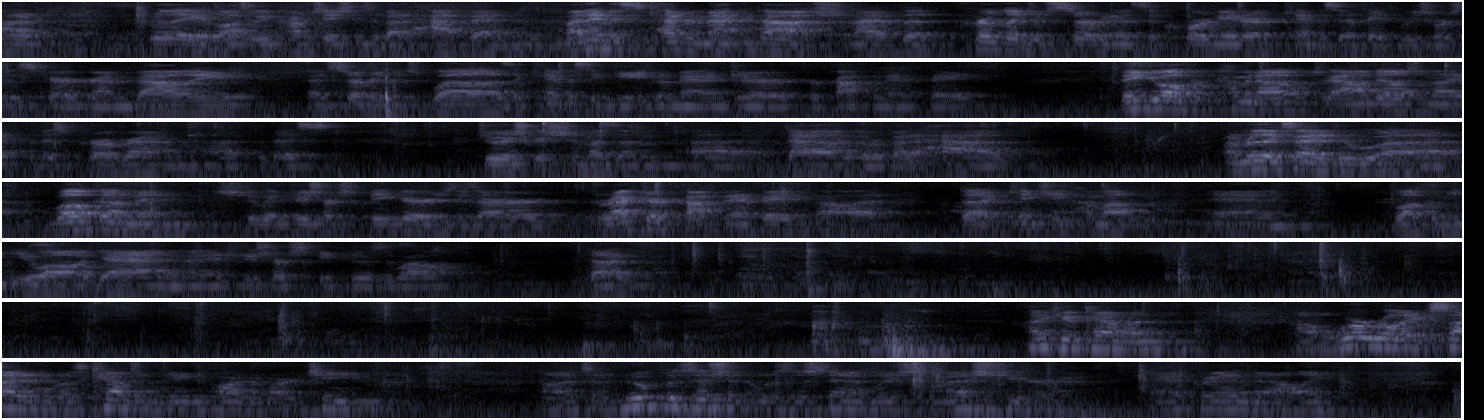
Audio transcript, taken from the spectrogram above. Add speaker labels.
Speaker 1: lot of really lots of good conversations about to happen. My name is Kevin McIntosh, and I have the privilege of serving as the coordinator of Campus Interfaith Resources here at Grand Valley, and serving as well as a campus engagement manager for Kaufman Interfaith. Thank you all for coming out to Allendale tonight for this program, uh, for this Jewish Christian Muslim uh, dialogue that we're about to have. I'm really excited to uh, welcome and to introduce our speakers. Is our director of Kaufman Interfaith, uh, Doug Kindschi, come up and welcome you all again and then introduce our speakers as well. Doug.
Speaker 2: Thank you, Kevin. Uh, we're really excited with Kevin being part of our team. Uh, it's a new position that was established last year at Grand Valley.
